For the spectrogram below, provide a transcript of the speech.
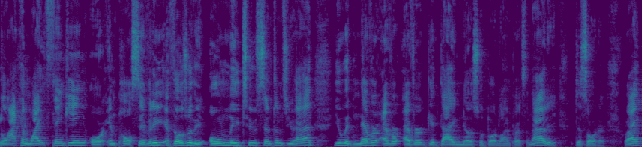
black and white thinking or impulsivity, if those were the only two symptoms you had, you would never, ever, ever get diagnosed with borderline personality disorder, right?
